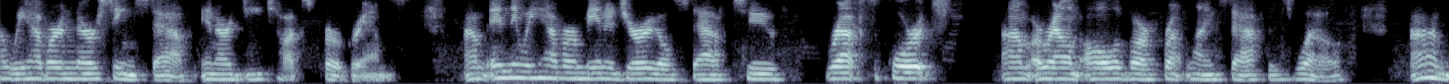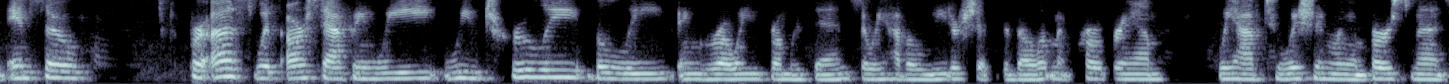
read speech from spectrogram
Uh, we have our nursing staff in our detox programs. Um, and then we have our managerial staff to wrap support um, around all of our frontline staff as well. Um, and so for us with our staffing we we truly believe in growing from within. So we have a leadership development program. We have tuition reimbursement.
